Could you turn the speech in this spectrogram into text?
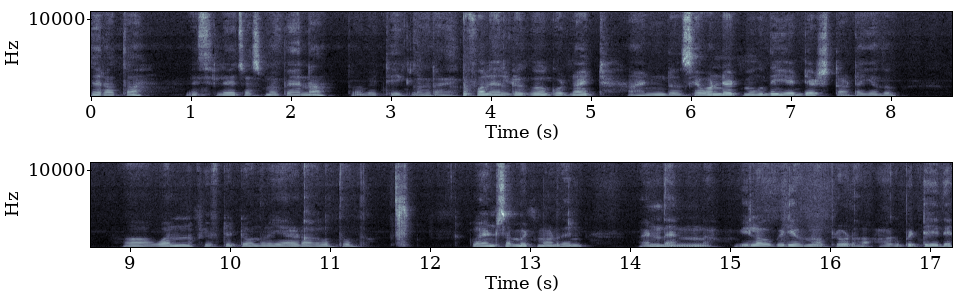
दे रहा था इसलिए चश्मा पहना तो अभी ठीक लग रहा है ಫಸ್ಟ್ ಆಫ್ ಆಲ್ ಎಲ್ರಿಗೂ good night and seven date ಮುಗಿದು ಏಟ್ ಡೇಟ್ ಸ್ಟಾರ್ಟ್ ಆಗ್ಯದು ಒನ್ ಫಿಫ್ಟಿ ಟು ಅಂದರೆ ಎರಡು ಆಗ್ಲತ್ತದು ಕ್ಲೈಂಟ್ ಸಬ್ಮಿಟ್ ಮಾಡಿದೆ ಆ್ಯಂಡ್ ದೆನ್ ವಿಲಾಗ್ ವಿಡಿಯೋನು ಅಪ್ಲೋಡ್ ಆಗಿಬಿಟ್ಟಿದೆ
